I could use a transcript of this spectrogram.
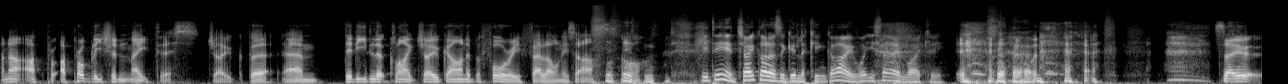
and I, I, pr- I probably shouldn't make this joke, but um, did he look like Joe Garner before he fell on his ass? He did. Joe Connor's a good-looking guy. What are you saying, Mikey? so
